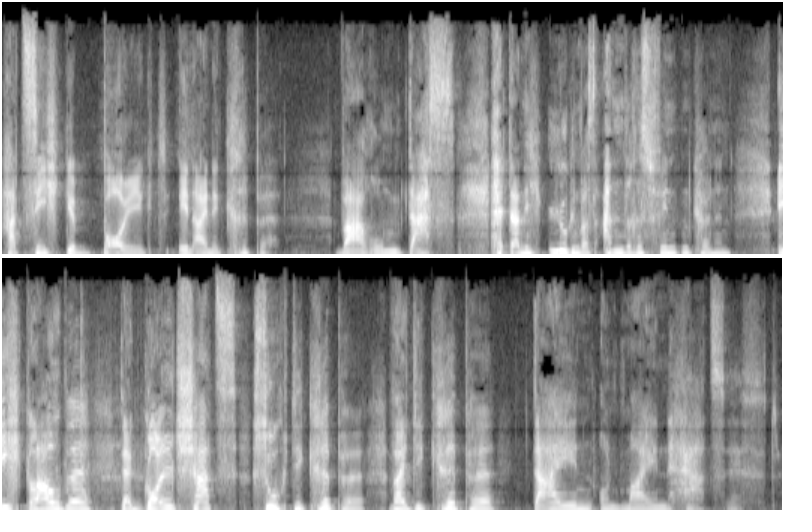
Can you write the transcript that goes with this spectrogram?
hat sich gebeugt in eine Krippe. Warum das? Hätte er nicht irgendwas anderes finden können? Ich glaube, der Goldschatz sucht die Krippe, weil die Krippe dein und mein Herz ist.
